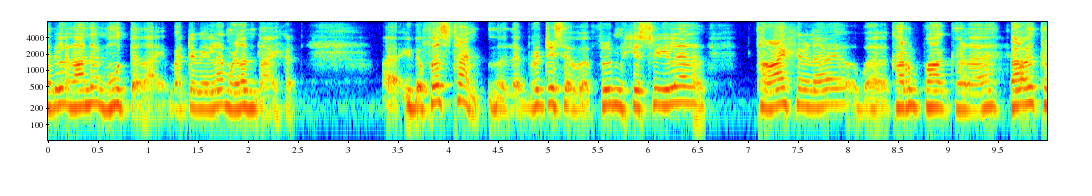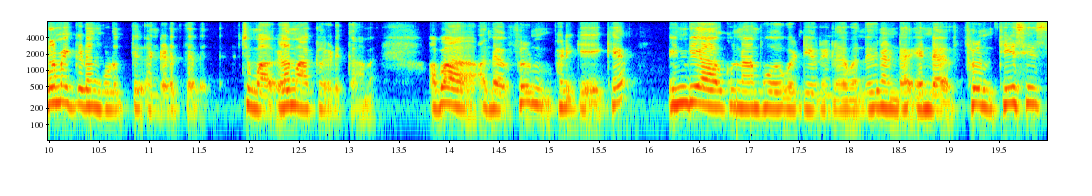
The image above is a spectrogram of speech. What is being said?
அதில் நான் தான் மூத்த தாய் மற்றவை எல்லாம் இளம் தாய்கள். இது ஃபர்ஸ்ட் டைம் இந்த பிரிட்டிஷ் ஃபிலிம் ஹிஸ்ட்ரியில் தாய்களை கருப்பாக்களை அதாவது திறமைக்கிடம் கொடுத்து கண்டெடுத்தது. சும்மா இளமாக்கள் எடுக்காம. அப்போ அந்த ஃபிலிம் படிக்க இந்தியாவுக்கு நான் போக வேண்டிய ஒரு நிலை வந்து ரெண்ட என் ஃபிலிம் தீசிஸ்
